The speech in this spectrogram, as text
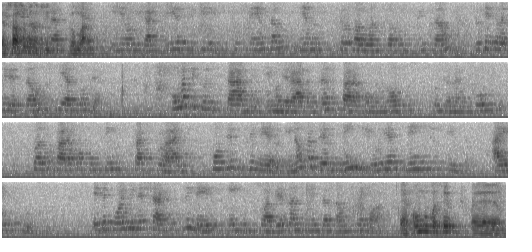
que Pessoal, só um minutinho. Vamos lá. E oligarquias se sustentam menos pelo valor de sua constituição do que pela direção dos que as governam. Uma atitude sábia e moderada tanto para com os outros funcionários públicos quanto para com os fins particulares consiste primeiro em não fazer nem injúria nem injustiça a esses últimos e depois em deixar que os primeiros entrem de sua vez na administração dos negócios. É como você é,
